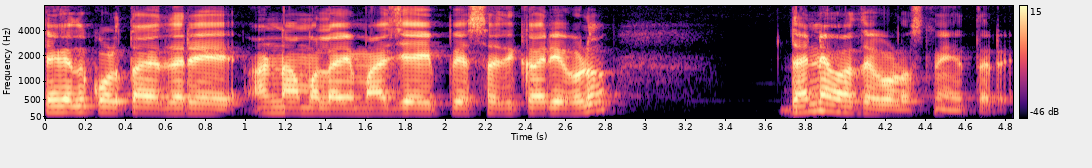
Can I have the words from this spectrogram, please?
ತೆಗೆದುಕೊಳ್ತಾ ಇದ್ದಾರೆ ಅಣ್ಣಾಮಲೈ ಮಾಜಿ ಐ ಪಿ ಎಸ್ ಅಧಿಕಾರಿಗಳು. ಧನ್ಯವಾದಗಳು ಸ್ನೇಹಿತರೆ.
